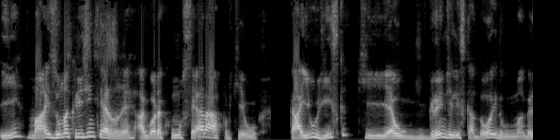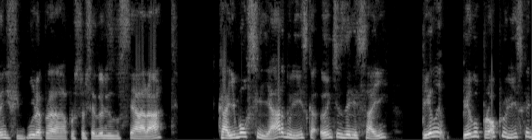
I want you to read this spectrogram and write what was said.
E mais uma crise interna, né? Agora com o Ceará, porque o caiu o Lisca, que é o grande Lisca doido, uma grande figura para os torcedores do Ceará, caiu o auxiliar do Lisca antes dele sair pela, pelo próprio Lisca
